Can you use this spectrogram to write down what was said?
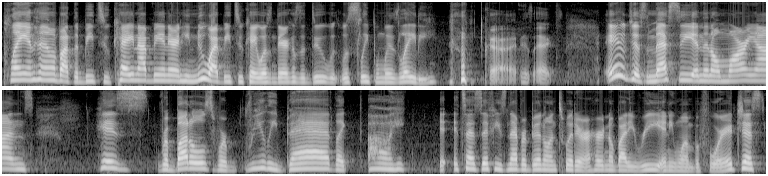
playing him about the B2K not being there, and he knew why B2K wasn't there because the dude was, was, sleeping with his lady. God, his ex. It was just messy. And then Omarion's his rebuttals were really bad. Like, oh, he. It, it's as if he's never been on Twitter or heard nobody read anyone before. It just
